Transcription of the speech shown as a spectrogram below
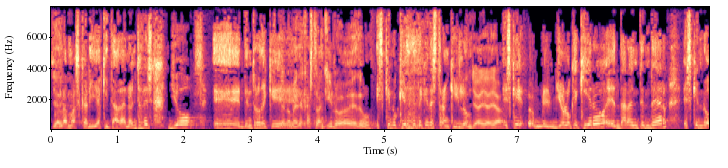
con la mascarilla quitada. ¿no? Entonces yo, eh, dentro de que... Pero me dejas tranquilo, ¿eh, Edu? Es que no quiero que te quedes tranquilo. Ya, ya, ya. Es que eh, yo lo que quiero eh, dar a entender es que no.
